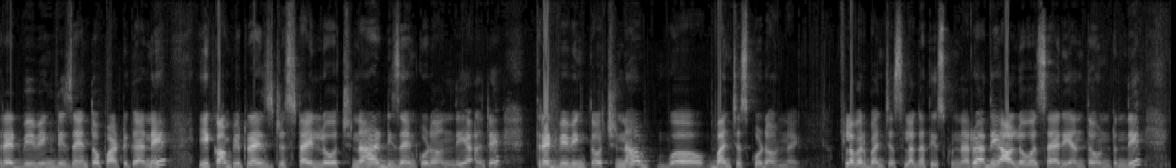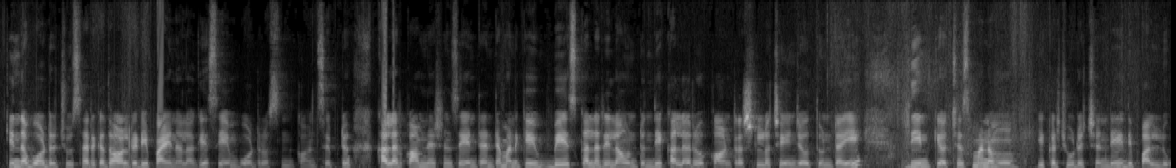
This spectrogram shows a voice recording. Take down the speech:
థ్రెడ్ వీవింగ్ డిజైన్తో పాటుగానే ఈ కంప్యూటరైజ్డ్ స్టైల్లో వచ్చిన డిజైన్ కూడా ఉంది. అంటే థ్రెడ్ వీవింగ్తో వచ్చిన బంచెస్ కూడా ఉన్నాయి. ఫ్లవర్ బంచెస్ లాగా తీసుకున్నారు. అది ఆల్ ఓవర్ శారీ అంతా ఉంటుంది. కింద బోర్డర్ చూసారు కదా ఆల్రెడీ పైన అలాగే సేమ్ బోర్డర్ వస్తుంది కాన్సెప్ట్. కలర్ కాంబినేషన్స్ ఏంటంటే మనకి బేస్ కలర్ ఇలా ఉంటుంది కలర్ కాంట్రాస్ట్లో చేంజ్ అవుతుంటాయి. దీనికి వచ్చేసి మనము ఇక్కడ చూడొచ్చండి ఇది పళ్ళు.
